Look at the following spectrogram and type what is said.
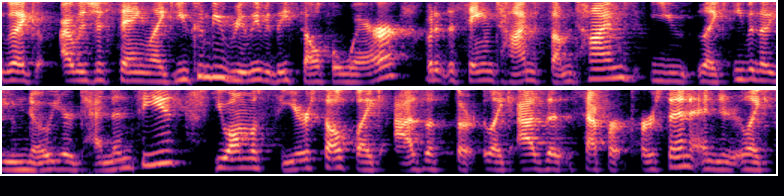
like i was just saying like you can be really really self-aware but at the same time sometimes you like even though you know your tendencies you almost see yourself like as a third like as a separate person and you're like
